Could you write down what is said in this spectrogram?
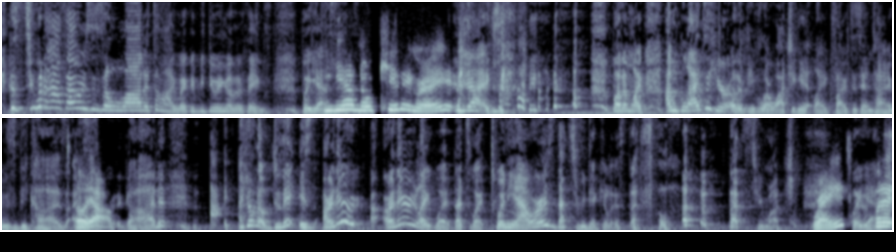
Because two and a half hours is a lot of time. I could be doing other things. But yes. Yeah, no kidding, right? Yeah, exactly. but I'm like, I'm glad to hear other people are watching it like five to ten times because I oh, yeah. swear to God, I, I don't know. Do they is are there are there like what? That's what twenty hours? That's ridiculous. That's a lot. That's too much, right? But yeah, but I,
